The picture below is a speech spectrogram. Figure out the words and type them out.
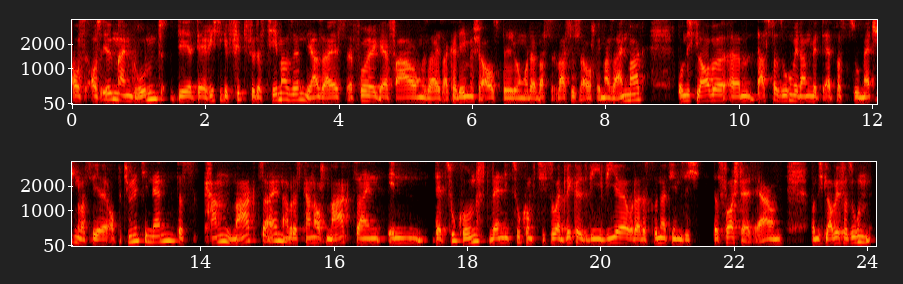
aus, aus irgendeinem Grund der, der richtige Fit für das Thema sind, ja, sei es äh, vorherige Erfahrung, sei es akademische Ausbildung oder was, was es auch immer sein mag. Und ich glaube, ähm, das versuchen wir dann mit etwas zu matchen, was wir Opportunity nennen. Das kann Markt sein, aber das kann auch Markt sein in der Zukunft, wenn die Zukunft sich so entwickelt, wie wir oder das Gründerteam sich das vorstellt. Ja, und, und ich glaube, wir versuchen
